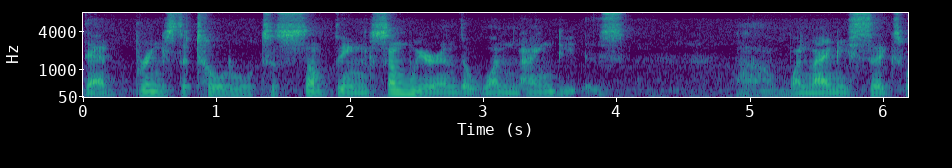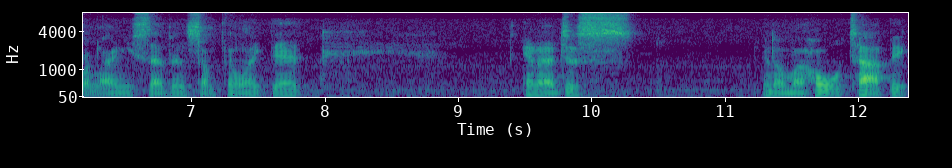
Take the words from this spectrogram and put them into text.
That brings the total to something somewhere in the 190s uh, 196, 197, something like that. And I just, you know, my whole topic,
